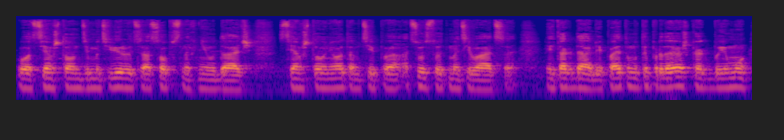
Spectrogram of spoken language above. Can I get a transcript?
вот, с тем, что он демотивируется от собственных неудач, с тем, что у него там типа отсутствует мотивация и так далее. И поэтому ты продаешь как бы ему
